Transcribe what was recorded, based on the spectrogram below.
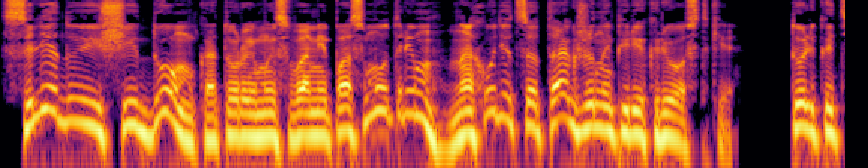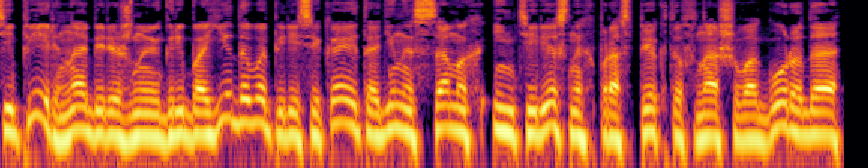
Следующий дом, который мы с вами посмотрим, находится также на перекрестке. Только теперь набережную Грибоедова пересекает один из самых интересных проспектов нашего города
